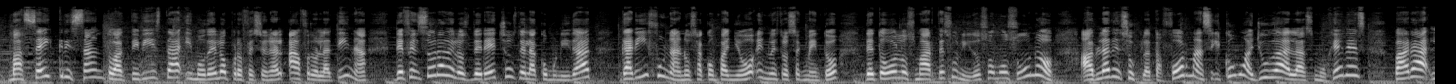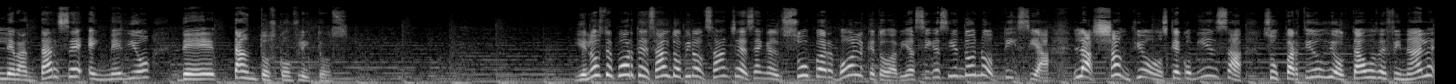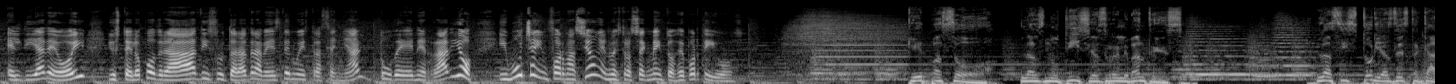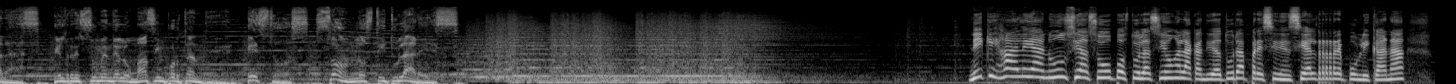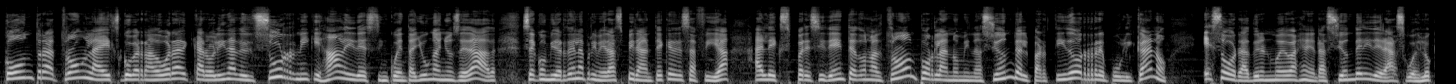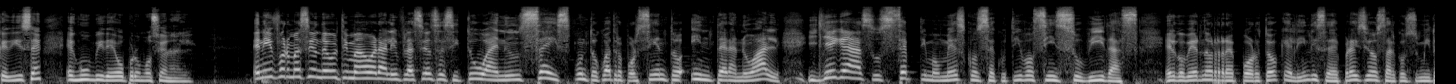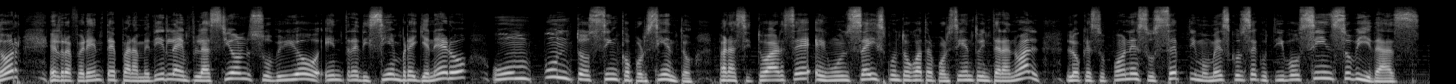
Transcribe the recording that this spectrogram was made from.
Masei Crisanto, activista y modelo profesional afrolatina, defensora de los derechos de la comunidad garífuna, nos acompañó en nuestro segmento de todos los martes Unidos Somos Uno. Habla de sus plataformas y cómo ayuda a las mujeres para levantarse en medio de tantos conflictos. Y en los deportes, Aldo Viral Sánchez en el Super Bowl, que todavía sigue siendo noticia. La Champions, que comienza sus partidos de octavos de final el día de hoy. Y usted lo podrá disfrutar a través de nuestra señal, tu Radio. Y mucha información en nuestros segmentos deportivos. ¿Qué pasó? Las noticias relevantes. Las historias destacadas. El resumen de lo más importante. Estos son los titulares. Nikki Haley anuncia su postulación a la candidatura presidencial republicana contra Trump. La exgobernadora de Carolina del Sur, Nikki Haley, de 51 años de edad, se convierte en la primera aspirante que desafía al expresidente Donald Trump por la nominación del Partido Republicano. Es hora de una nueva generación de liderazgo, es lo que dice en un video promocional. En información de última hora, la inflación se sitúa en un 6.4% interanual y llega a su séptimo mes consecutivo sin subidas. El gobierno reportó que el índice de precios al consumidor, el referente para medir la inflación, subió entre diciembre y enero un 0.5% para situarse en un 6.4% interanual, lo que supone su séptimo mes consecutivo sin subidas.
